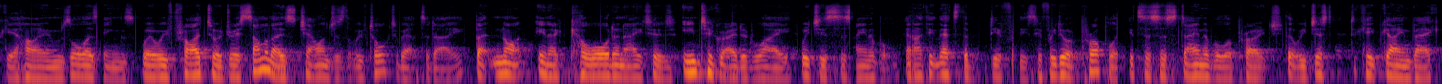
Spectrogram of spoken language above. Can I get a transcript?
care homes, all those things, where we've tried to address some of those challenges that we've talked about today, but not in a coordinated, integrated way which is sustainable. And I think that's the difference. If we do it properly, it's a sustainable approach that we just have to keep going back back,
